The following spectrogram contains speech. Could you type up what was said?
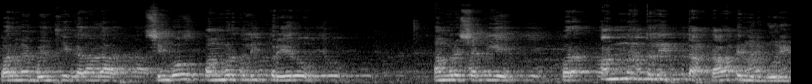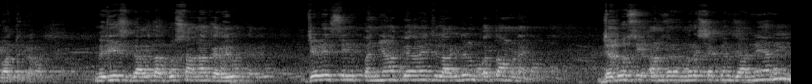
ਪਰ ਮੈਂ ਬੇਨਤੀ ਕਰਾਂਗਾ, ਸਿੰਘੋ, ਅੰਮ੍ਰਿਤ ਲਈ ਪ੍ਰੇਰੋ। ਅੰਮ੍ਰਿਤ ਛਕੀਏ, ਪਰ ਅੰਮ੍ਰਿਤ ਲਈ ਧੱਕਾ ਤੇ ਮਜਬੂਰੀ ਮਤ ਕਰੋ। ਮੇਰੀ ਇਸ ਗੱਲ ਦਾ ਗੁੱਸਾ ਨਾ ਕਰਿਓ। ਜਿਹੜੇ ਸਿੰਘ ਪੰਜਾਂ ਪਿਆਰਿਆਂ ਚ ਲੱਗਦੇ ਨੂੰ ਪਤਾ ਹੋਣਾ ਜਦੋਂ ਅਸੀਂ ਅੰਦਰ ਅੰਮ੍ਰਿਤ ਛਕਣ ਜਾਂਦੇ ਆ ਨਹੀਂ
